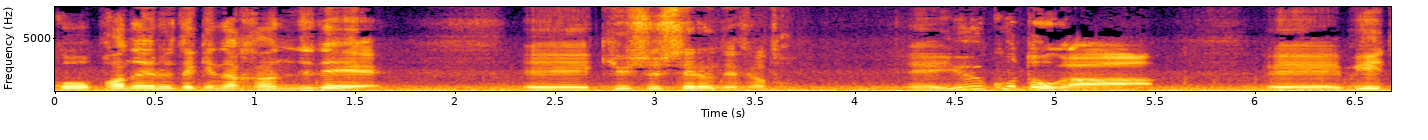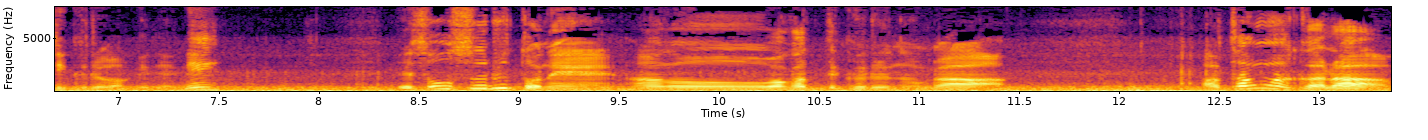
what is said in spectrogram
光パネル的な感じで、えー、吸収してるんですよ、と、えいうことが、え見えてくるわけでね。そうするとね、あの分かってくるのが、頭から、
